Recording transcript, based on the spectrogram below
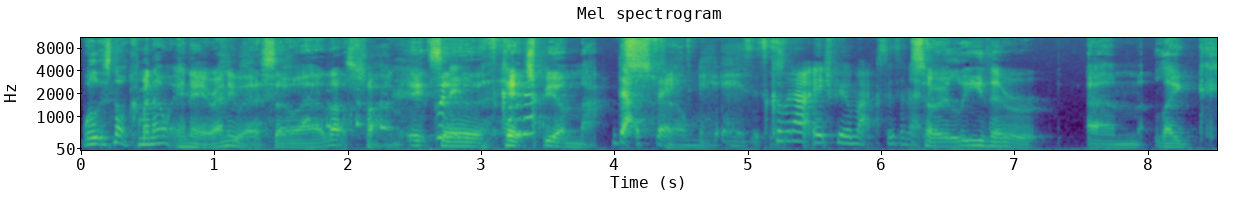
Well, it's not coming out in here anyway, so uh, that's fine. It's a it's coming out- HBO Max That's film. it. It is. It's coming out HBO Max, isn't it? So it'll either um, like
